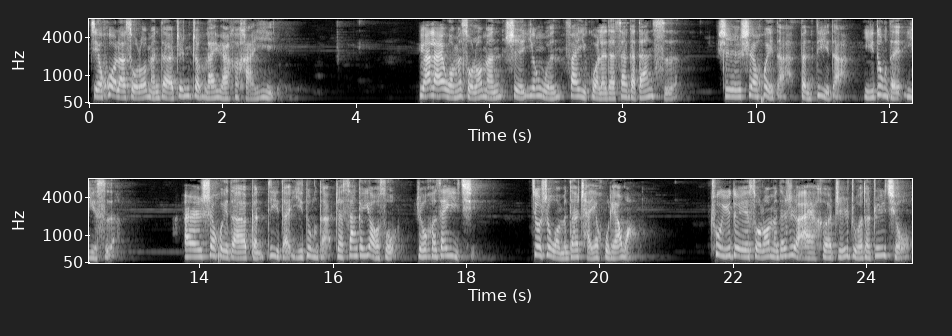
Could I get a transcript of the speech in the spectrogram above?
解惑了所罗门的真正来源和含义。原来我们所罗门是英文翻译过来的三个单词，是社会的、本地的、移动的意思，而社会的、本地的、移动的这三个要素糅合在一起。就是我们的产业互联网。出于对所罗门的热爱和执着的追求，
